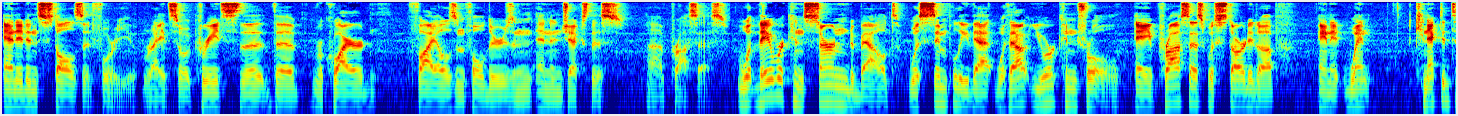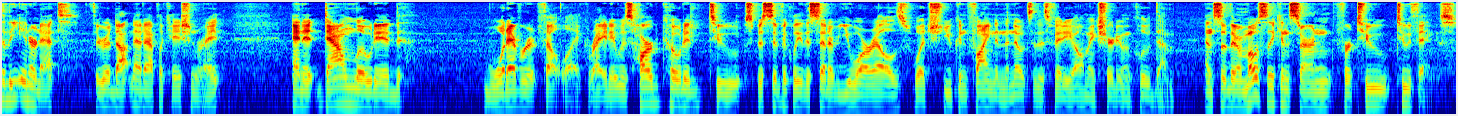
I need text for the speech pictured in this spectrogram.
and it installs it for you, right? So it creates the the required files and folders and, and injects this uh, process. What they were concerned about was simply that without your control, a process was started up and it went connected to the internet through a .NET application, right? And it downloaded whatever it felt like, right? It was hard coded to specifically the set of URLs, which you can find in the notes of this video. I'll make sure to include them. And so they were mostly concerned for two two things:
